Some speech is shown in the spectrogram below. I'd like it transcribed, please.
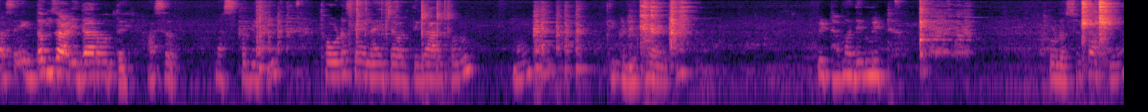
असं एकदम जाळीदार होतंय असं मस्तपैकी. थोडंसं याला ह्याच्यावरती गार करून मग तिकडे ठेवायचं. पिठामध्ये मीठ थोडंसं टाकूया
